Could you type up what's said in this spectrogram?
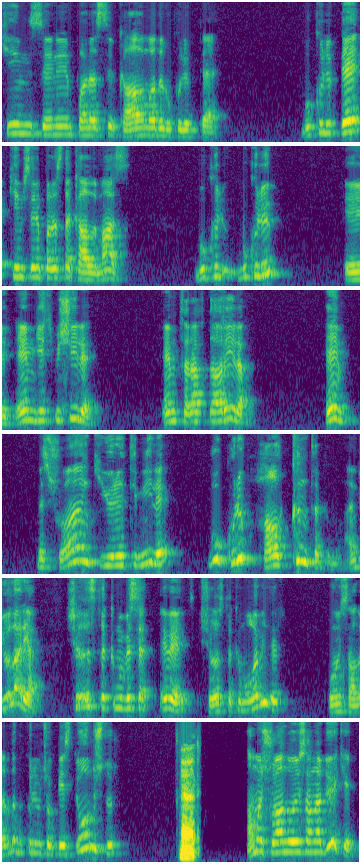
kimsenin parası kalmadı bu kulüpte. Bu kulüpte kimsenin parası da kalmaz. Bu kulüp, bu kulüp e, hem geçmişiyle hem taraftarıyla hem mesela şu anki yönetimiyle bu kulüp halkın takımı. Hani diyorlar ya şahıs takımı vesaire. Evet şahıs takımı olabilir. O insanların da bu kulübü çok desteği olmuştur. Evet. Ama şu anda o insanlar diyor ki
